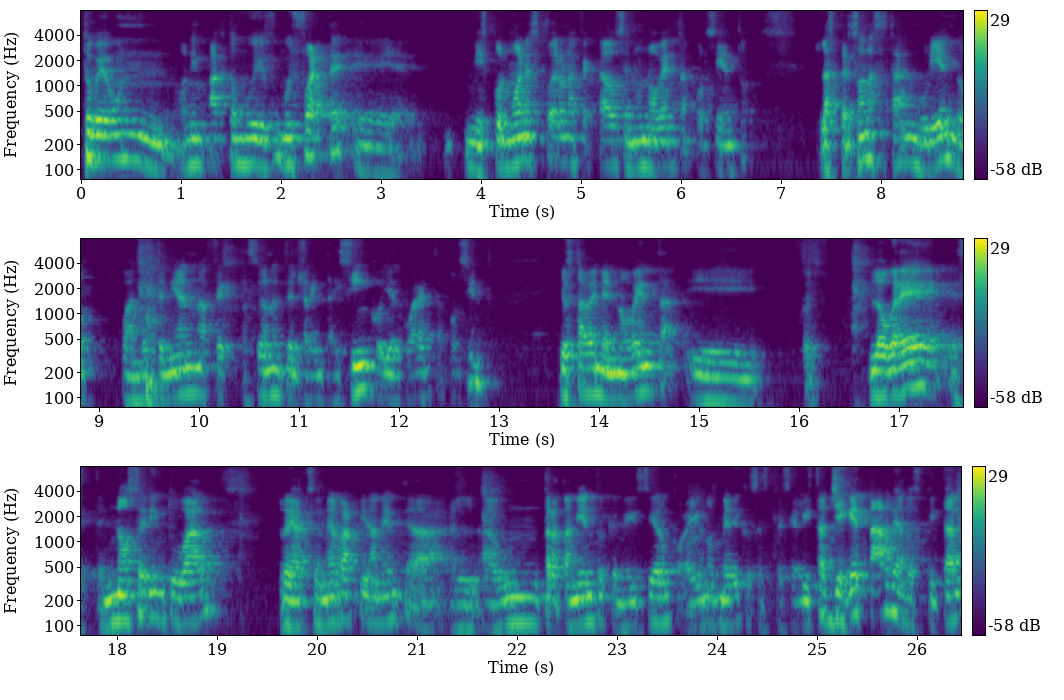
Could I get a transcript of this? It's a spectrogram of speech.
tuve un, un impacto muy, muy fuerte. Eh, mis pulmones fueron afectados en un 90%. Las personas estaban muriendo cuando tenían afectaciones del 35 y el 40%. Yo estaba en el 90 y pues logré este, no ser intubado. Reaccioné rápidamente a, un tratamiento que me hicieron por ahí unos médicos especialistas. Llegué tarde al hospital,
